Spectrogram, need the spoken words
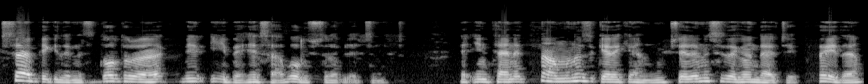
kişisel bilgilerinizi doldurarak bir eBay hesabı oluşturabilirsiniz. Ve internetten almanız gereken müşterilerin size göndereceği parayı da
